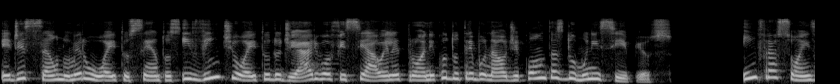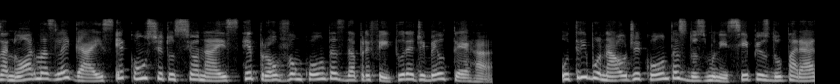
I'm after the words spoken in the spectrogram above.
edição número 828 do Diário Oficial Eletrônico do Tribunal de Contas do Municípios. Infrações a normas legais e constitucionais reprovam contas da Prefeitura de Belterra. O Tribunal de Contas dos Municípios do Pará,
